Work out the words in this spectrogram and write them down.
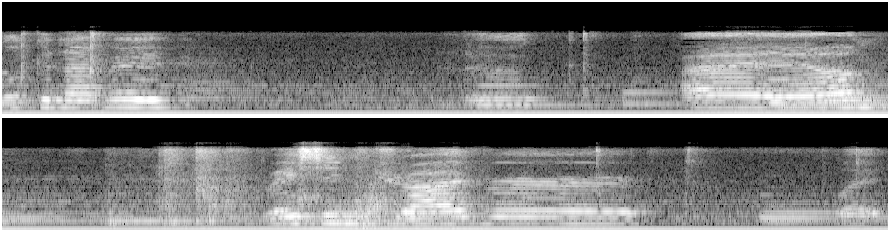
looking at me. Look. I am racing driver. Wait.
